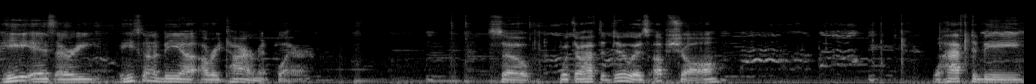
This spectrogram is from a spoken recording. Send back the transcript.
he is a he's going to be a, a retirement player. So what they'll have to do is Upshaw will have to be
